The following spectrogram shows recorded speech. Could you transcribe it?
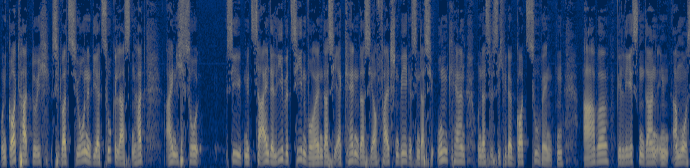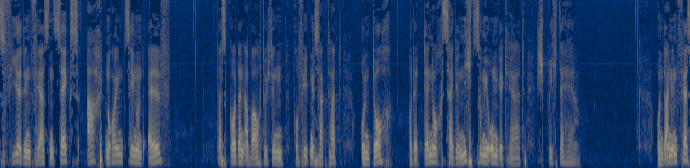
und Gott hat durch Situationen, die er zugelassen hat, eigentlich so sie mit Zahlen der Liebe ziehen wollen, dass sie erkennen, dass sie auf falschen Wegen sind, dass sie umkehren und dass sie sich wieder Gott zuwenden. Aber wir lesen dann in Amos 4, den Versen 6, 8, 9, 10 und 11, dass Gott dann aber auch durch den Propheten gesagt hat, und doch oder dennoch seid ihr nicht zu mir umgekehrt, spricht der Herr. Und dann in Vers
